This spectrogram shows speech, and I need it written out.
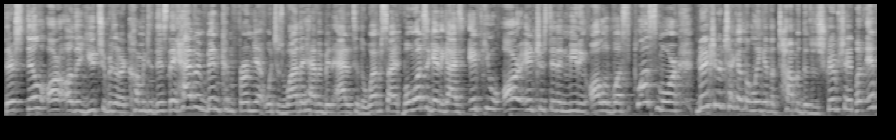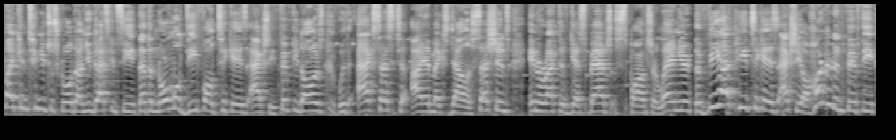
There still are other YouTubers that are coming to this. They haven't been confirmed yet, which is why they haven't been added to the website. But once again, guys, if you are interested in meeting all of us plus more, Make sure to check out the link at the top of the description. But if I continue to scroll down, you guys can see that the normal default ticket is actually $50 with access to IMX Dallas sessions, interactive guest badge, sponsor lanyard. The VIP ticket is actually 150,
